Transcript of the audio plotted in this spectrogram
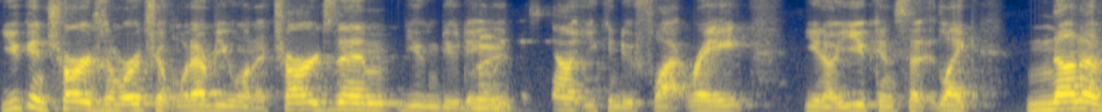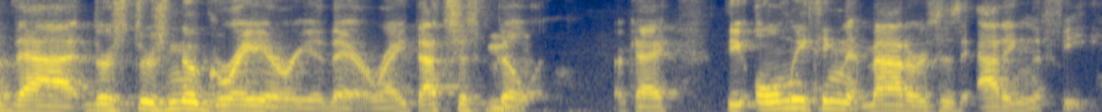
You can charge the merchant whatever you want to charge them. You can do daily right. discount. You can do flat rate. You know, you can set like none of that. There's there's no gray area there, right? That's just billing. Okay. The only thing that matters is adding the fee.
